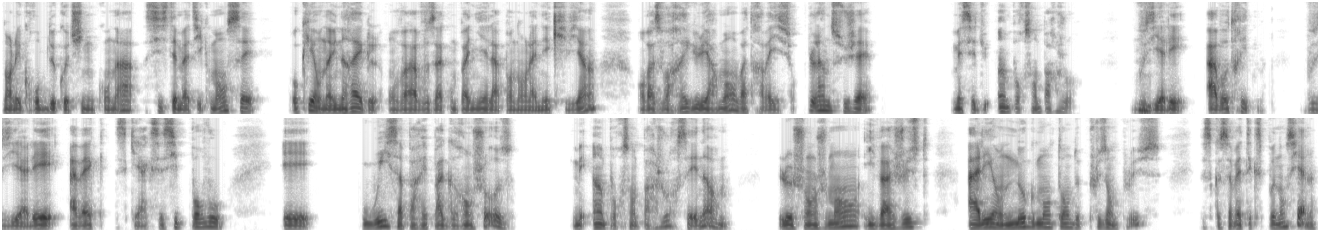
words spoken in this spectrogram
dans les groupes de coaching qu'on a, systématiquement, c'est OK, on a une règle, on va vous accompagner là pendant l'année qui vient, on va se voir régulièrement, on va travailler sur plein de sujets, mais c'est du 1% par jour. Vous mmh. y allez à votre rythme. Vous y allez avec ce qui est accessible pour vous. Et oui, ça paraît pas grand-chose, mais 1% par jour, c'est énorme. Le changement, il va juste aller en augmentant de plus en plus, parce que ça va être exponentiel.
